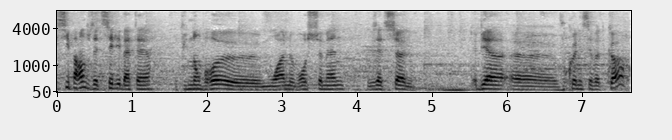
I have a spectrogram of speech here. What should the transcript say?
si par exemple vous êtes célibataire, depuis de nombreux euh, mois, de nombreuses semaines, vous êtes seul, eh bien, euh, vous connaissez votre corps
